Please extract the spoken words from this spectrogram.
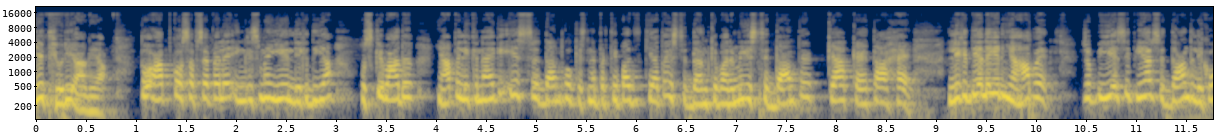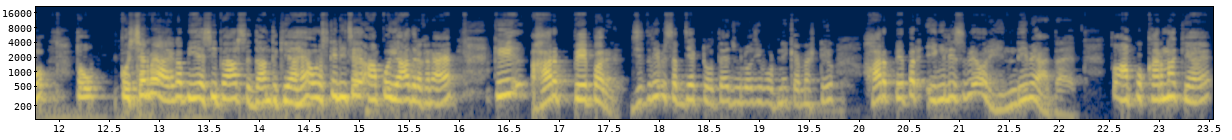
ये थ्योरी आ गया। तो आपको सबसे पहले इंग्लिश में ये लिख दिया। उसके बाद यहाँ पे लिखना है कि इस सिद्धांत को किसने प्रतिपादित किया था? इस सिद्धांत के बारे में, इस सिद्धांत क्या कहता है? लिख दिया, लेकिन यहाँ पे जो B S C P R सिद्धांत लिखो तो क्वेश्चन में आएगा बी एस सी पी सिद्धांत क्या है और उसके नीचे आपको याद रखना है कि हर पेपर, जितने भी सब्जेक्ट होते हैं जूलॉजी बोटनी केमिस्ट्री हर पेपर इंग्लिश में और हिंदी में आता है। तो आपको करना क्या है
